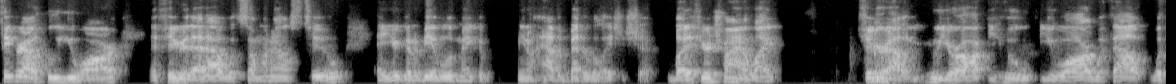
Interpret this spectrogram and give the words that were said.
figure out who you are, and figure that out with someone else too, and you're going to be able to make a you know have a better relationship. But if you're trying to like figure out who you are who you are without with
